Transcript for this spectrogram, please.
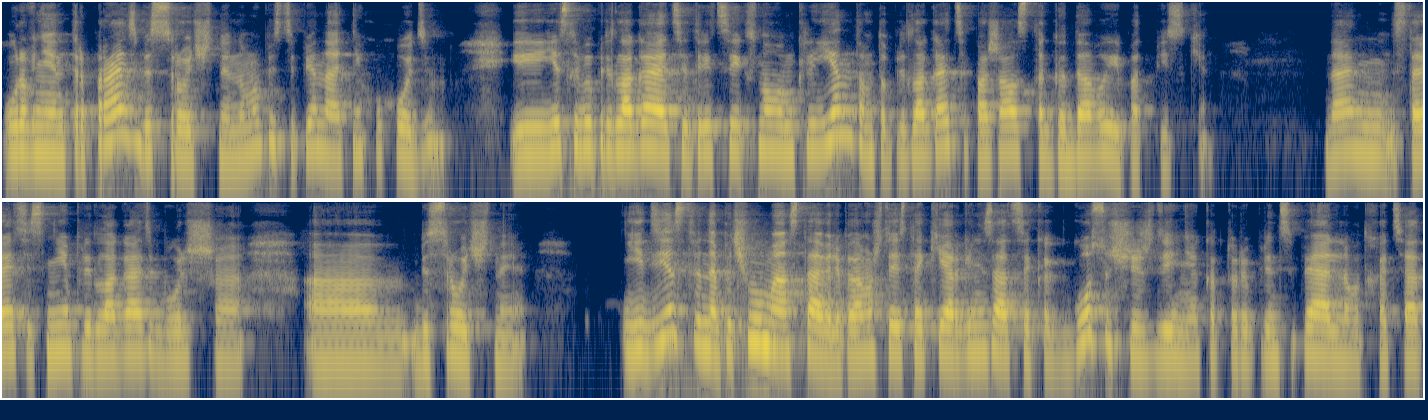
уровня Enterprise бессрочные, но мы постепенно от них уходим. И если вы предлагаете 3CX новым клиентам, то предлагайте, пожалуйста, годовые подписки. Да, старайтесь не предлагать больше а, бессрочные. Единственное, почему мы оставили, потому что есть такие организации, как госучреждения, которые принципиально вот хотят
